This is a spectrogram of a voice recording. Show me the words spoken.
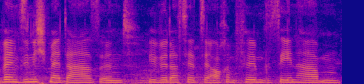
wenn sie nicht mehr da sind, wie wir das jetzt ja auch im Film gesehen haben.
